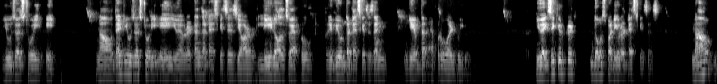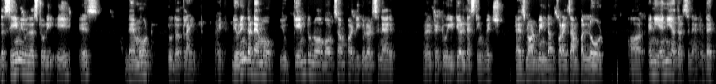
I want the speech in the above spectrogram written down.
user story A. Now that user story A, you have written the test cases, your lead also approved, reviewed the test cases and gave the approval to you. You executed those particular test cases. Now the same user story A is demoed to the client, right? During the demo, you came to know about some particular scenario related to ETL testing, which has not been done. For example, load or any any other scenario that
